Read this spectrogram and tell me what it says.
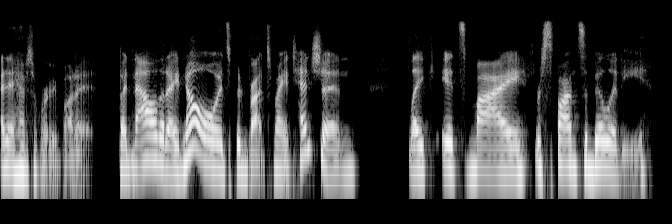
I didn't have to worry about it. But now that I know it's been brought to my attention, like it's my responsibility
